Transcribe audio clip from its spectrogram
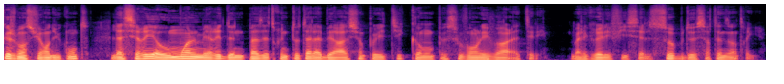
que je m'en suis rendu compte, la série a au moins le mérite de ne pas être une totale aberration politique comme on peut souvent les voir à la télé, malgré les ficelles soupes de certaines intrigues.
